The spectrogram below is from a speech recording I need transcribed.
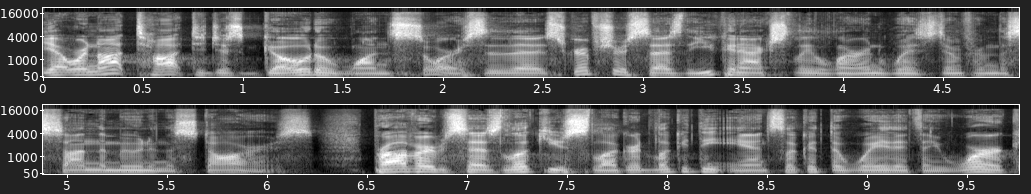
Yet we're not taught to just go to one source. The scripture says that you can actually learn wisdom from the sun, the moon, and the stars. Proverbs says, Look, you sluggard, look at the ants, look at the way that they work.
